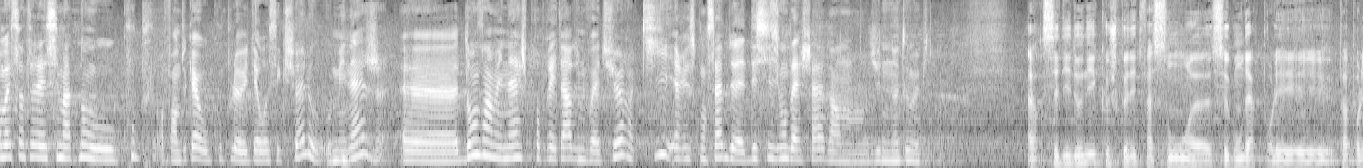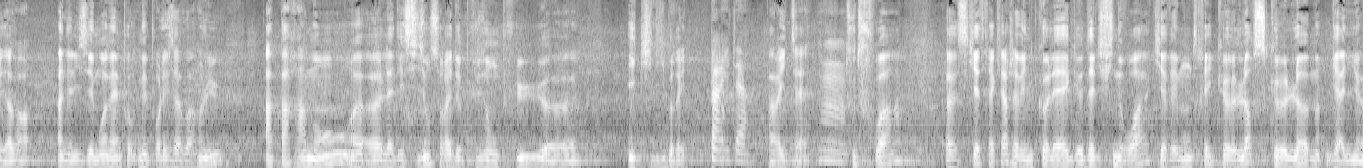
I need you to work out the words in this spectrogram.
On va s'intéresser maintenant au couple, enfin en tout cas au couple hétérosexuel, au, ménage. Euh, dans un ménage propriétaire d'une voiture, qui est responsable de la décision d'achat d'une automobile? Alors, c'est des données que je connais de façon euh, secondaire, pour les, pas pour les avoir analysées moi-même, mais pour les avoir lues. Apparemment, euh, la décision serait de plus en plus euh, équilibrée. Paritaire. Paritaire. Hmm. Toutefois, ce qui est très clair, j'avais une collègue, Delphine Roy, qui avait montré que lorsque l'homme gagne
